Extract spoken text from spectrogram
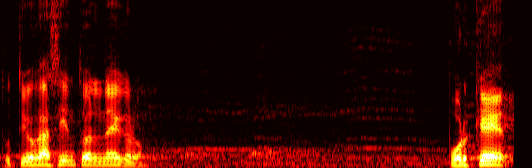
Tu tío Jacinto el negro. ¿Por qué?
